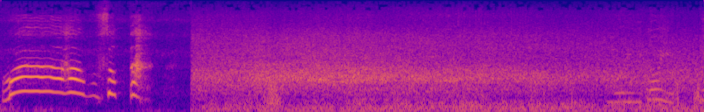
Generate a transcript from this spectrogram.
와, 무섭다. 물도 있고.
